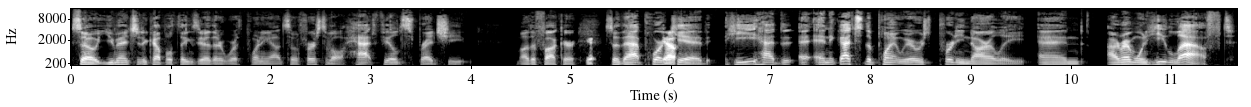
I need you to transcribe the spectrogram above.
So you mentioned a couple things there that are worth pointing out. So first of all, Hatfield spreadsheet, motherfucker. Yep. So that poor yep. kid, he had to, and it got to the point where it was pretty gnarly. And I remember when he left,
